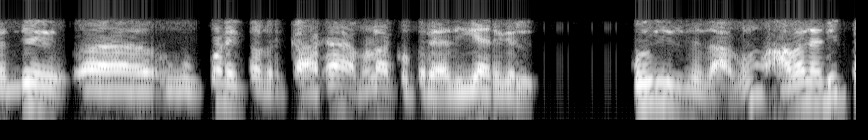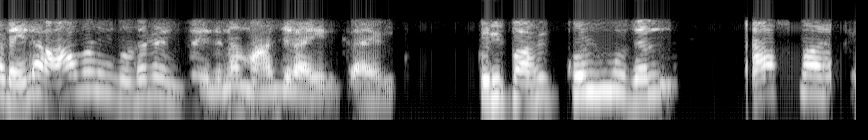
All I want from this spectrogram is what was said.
வந்து ஒப்படைப்பதற்காக அமலாக்கத்துறை அதிகாரிகள் கூறியிருந்ததாகவும் அதன் அடிப்படையில் ஆவணங்களுடன் இன்றைய தினம் ஆஜராகியிருக்கிறார்கள் குறிப்பாக கொள்முதல் டாஸ்மாக்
